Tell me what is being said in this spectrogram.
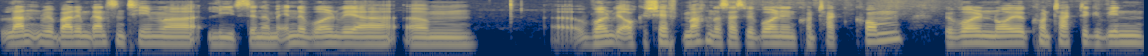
landen wir bei dem ganzen Thema Leads, denn am Ende wollen wir ähm, äh, wollen wir auch Geschäft machen. Das heißt, wir wollen in Kontakt kommen, wir wollen neue Kontakte gewinnen,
